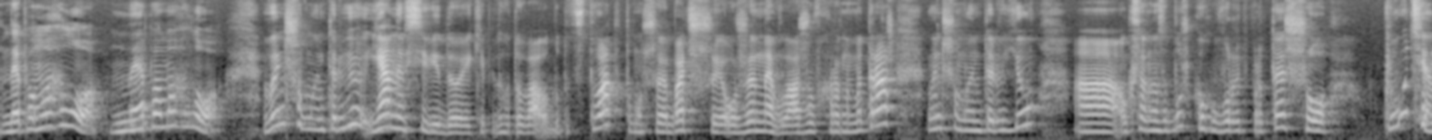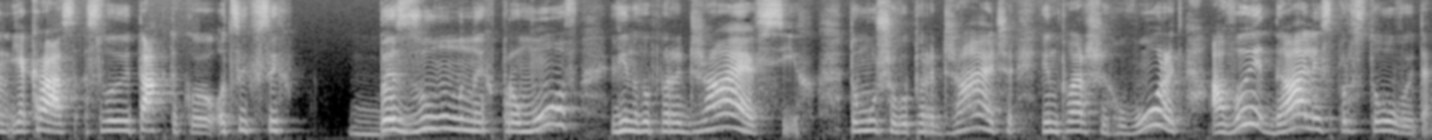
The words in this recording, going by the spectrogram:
Не помогло, не помогло. В іншому інтерв'ю я не всі відео, які підготувала, буду цитувати, тому що я бачу, що я вже не влажу в хронометраж. В іншому інтерв'ю Оксана Забушко говорить про те, що Путін якраз своєю тактикою оцих всіх безумних промов він випереджає всіх, тому що випереджаючи, він перший говорить, а ви далі спростовуєте.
